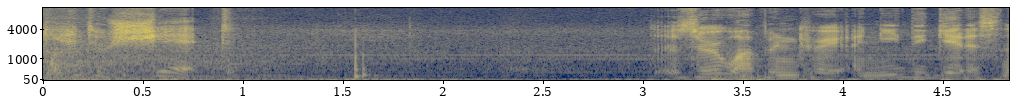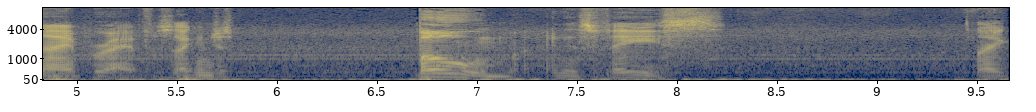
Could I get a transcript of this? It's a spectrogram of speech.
Can't do shit. Is there a weapon crate? I need to get a sniper rifle so I can just boom in his face. Like,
